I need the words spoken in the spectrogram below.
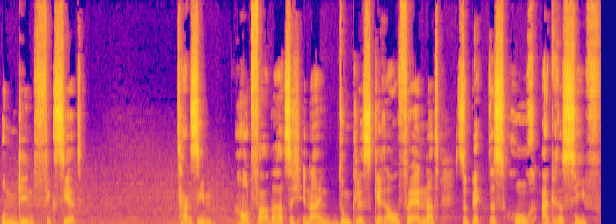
umgehend fixiert. Tag 7. Hautfarbe hat sich in ein dunkles Grau verändert. Subjekt ist hochaggressiv.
